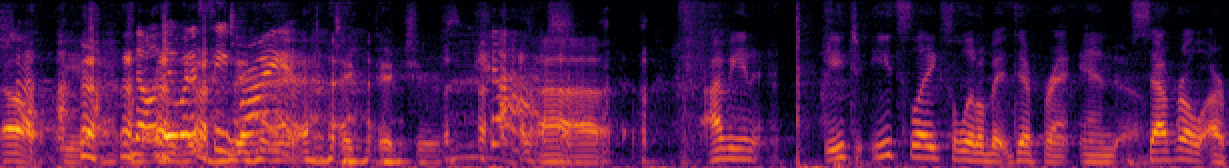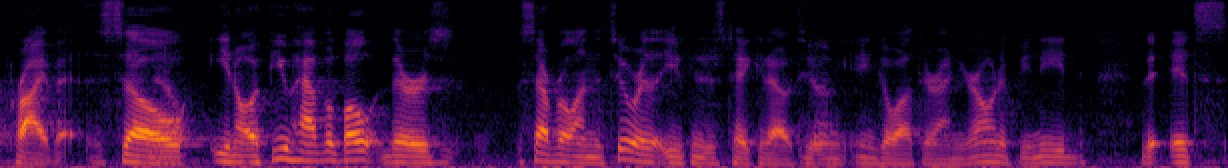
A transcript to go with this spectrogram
yeah. No, they want to see Brian. Take pictures. I mean, each each lake's a little bit different, and several are private. So you know, if you have a boat, there's several on the tour that you can just take it out to Yeah. and, and go out there on your own if you need. It's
